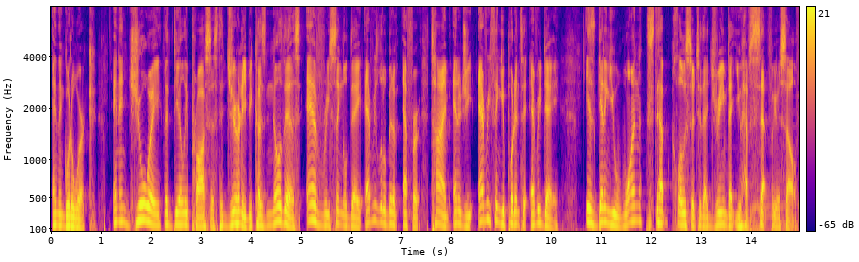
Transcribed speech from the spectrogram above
and then go to work and enjoy the daily process, the journey, because know this every single day, every little bit of effort, time, energy, everything you put into every day is getting you one step closer to that dream that you have set for yourself.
